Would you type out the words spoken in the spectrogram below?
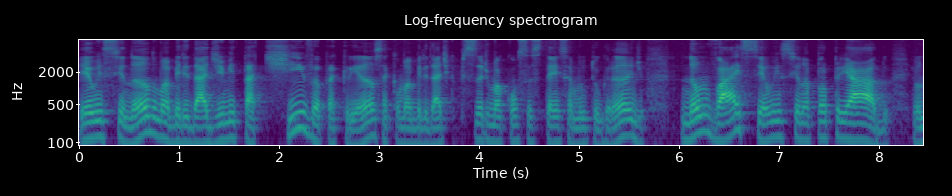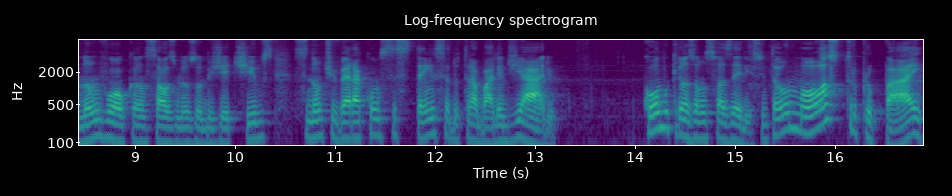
eu ensinando uma habilidade imitativa para a criança, que é uma habilidade que precisa de uma consistência muito grande, não vai ser um ensino apropriado. Eu não vou alcançar os meus objetivos se não tiver a consistência do trabalho diário. Como que nós vamos fazer isso? Então eu mostro para o pai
